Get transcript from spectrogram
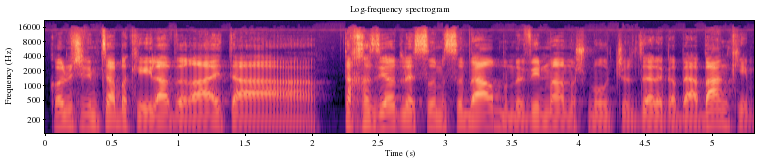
כל מי שנמצא בקהילה וראה את התחזיות ל-2024 מבין מה המשמעות של זה לגבי הבנקים.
